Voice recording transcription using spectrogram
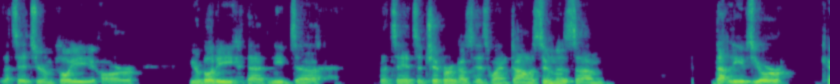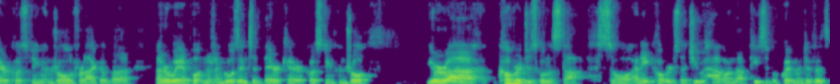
let's say it's your employee or your buddy that needs, uh, let's say it's a chipper because his went down. As soon as um, that leaves your care, custody, control, for lack of a better way of putting it, and goes into their care, custody, control, your uh, coverage is going to stop. So any coverage that you have on that piece of equipment, if it's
